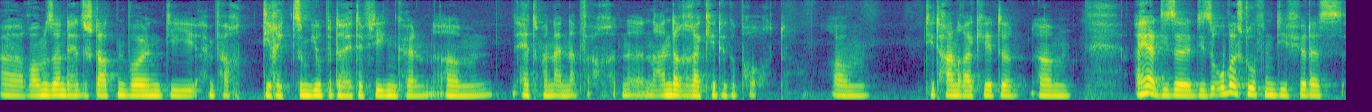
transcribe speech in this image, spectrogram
äh, Raumsonde hätte starten wollen, die einfach direkt zum Jupiter hätte fliegen können, ähm, hätte man einfach eine, eine andere Rakete gebraucht ähm, Titan-Rakete. Ähm, ah ja, diese, diese Oberstufen, die für das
